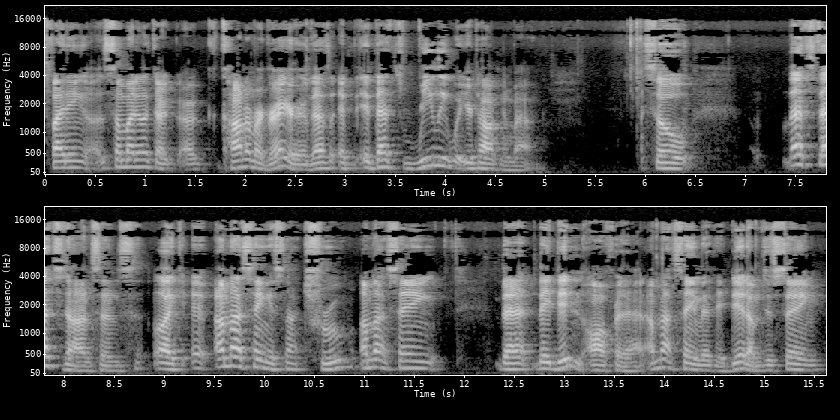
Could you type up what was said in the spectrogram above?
fighting uh, somebody like a, a Conor McGregor, if that's if, if that's really what you're talking about. So that's that's nonsense. Like eh, I'm not saying it's not true. I'm not saying that they didn't offer that. I'm not saying that they did. I'm just saying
